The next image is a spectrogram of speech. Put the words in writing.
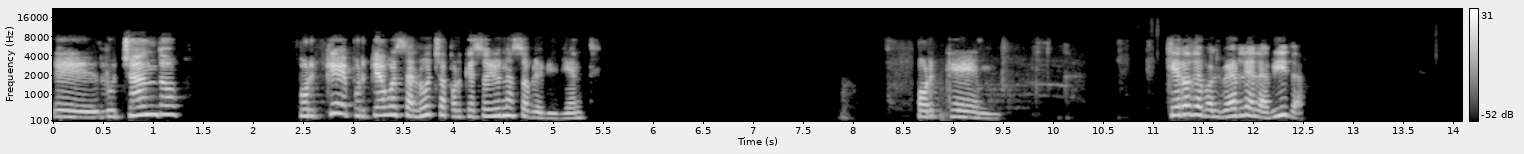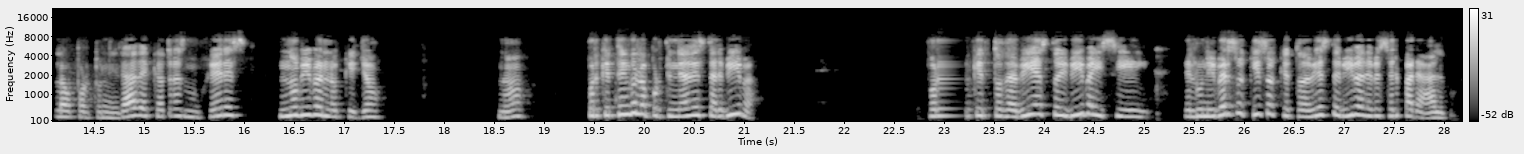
eh, luchando. ¿Por qué? ¿Por qué hago esa lucha? Porque soy una sobreviviente. Porque quiero devolverle a la vida la oportunidad de que otras mujeres no vivan lo que yo, ¿no? Porque tengo la oportunidad de estar viva, porque todavía estoy viva y si el universo quiso que todavía esté viva debe ser para algo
